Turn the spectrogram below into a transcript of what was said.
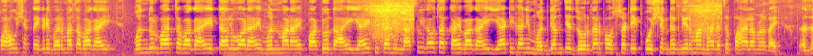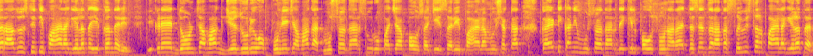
पाहू शकता. इकडे भरमाचा भाग आहे मंदुरबारचा भाग आहे तालवाड आहे मनमाड आहे पाटोदा आहे. याही ठिकाणी लासलगावचा काही भाग आहे. या ठिकाणी मध्यम ते जोरदार पावसासाठी एक पोषक ढग निर्माण झाल्याचं पाहायला मिळत आहे. जर अजून स्थिती पाहायला गेलं तर एकंदरीत इकडे दोनचा भाग जेजुरी व पुणेच्या भागात मुसळधार स्वरूपाच्या पावसाची सरी पाहायला मिळू शकतात. काही ठिकाणी मुसळधार देखील पाऊस होणार आहे. तसेच जर आता सविस्तर पाहायला गेलं तर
